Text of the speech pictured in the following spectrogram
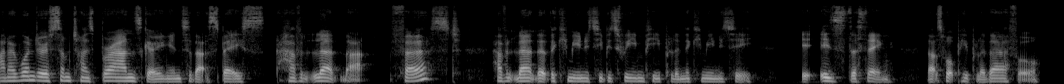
And I wonder if sometimes brands going into that space haven't learnt that first, haven't learnt that the community between people in the community is the thing. That's what people are there for.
